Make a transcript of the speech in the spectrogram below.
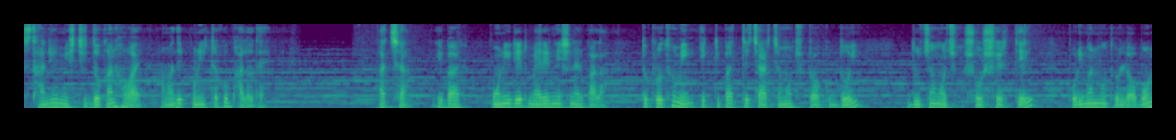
স্থানীয় মিষ্টির দোকান হওয়ায় আমাদের পনিরটা খুব ভালো দেয়। আচ্ছা এবার পনিরের ম্যারিনেশনের পালা। তো প্রথমেই একটি পাত্রে চার চামচ টক দই, দু চামচ সর্ষের তেল, পরিমাণ মতো লবণ,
